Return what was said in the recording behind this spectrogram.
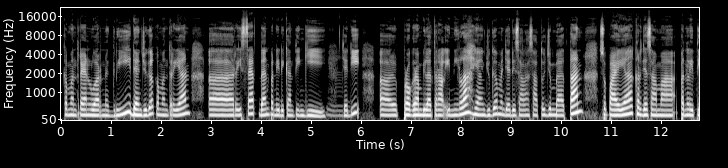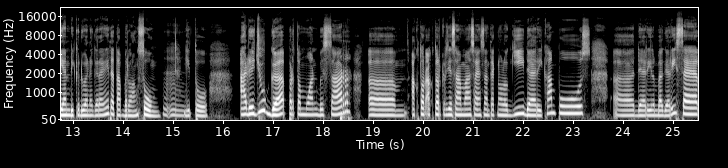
Kementerian Luar Negeri dan juga Kementerian eh, Riset dan Pendidikan Tinggi. Mm. Jadi eh, program bilateral inilah yang juga menjadi salah satu jembatan supaya kerjasama penelitian di kedua negara ini tetap berlangsung Mm-mm. gitu. Ada juga pertemuan besar em, aktor-aktor kerjasama sains dan teknologi dari kampus, eh, dari lembaga riset,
